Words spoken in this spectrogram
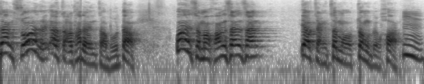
让所有人要找他的人找不到，为什么黄珊珊要讲这么重的话？嗯，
